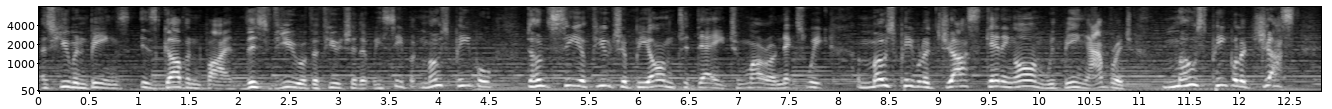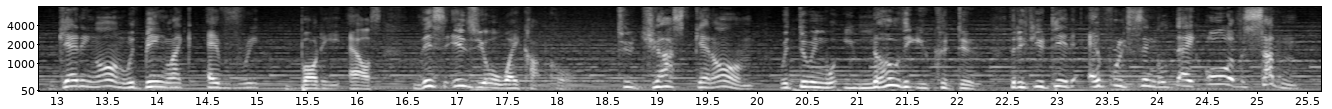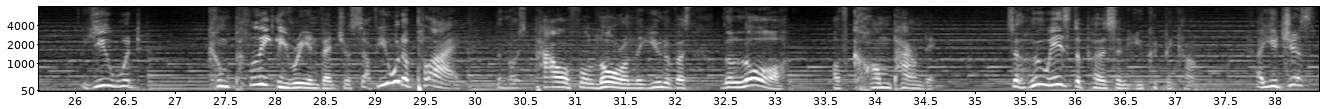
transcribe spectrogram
as human beings is governed by this view of the future that we see. But most people don't see a future beyond today, tomorrow, next week. And most people are just getting on with being average. Most people are just getting on with being like everybody else. This is your wake up call to just get on with doing what you know that you could do. That if you did every single day, all of a sudden, you would completely reinvent yourself. You would apply the most powerful law on the universe, the law of compounding. So, who is the person you could become? Are you just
